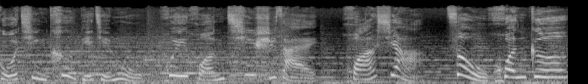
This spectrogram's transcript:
国庆特别节目《辉煌七十载》，华夏奏欢歌。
